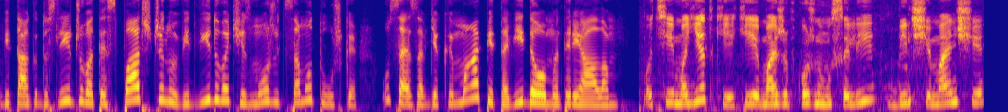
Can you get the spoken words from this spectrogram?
Відтак досліджувати спадщину відвідувачі зможуть самотужки. Усе завдяки мапі та відеоматеріалам. Оці маєтки, які майже в кожному селі, більші, менші.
